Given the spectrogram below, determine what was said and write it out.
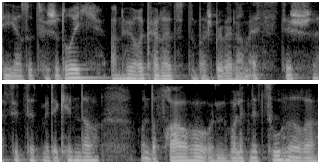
die ihr so zwischendurch anhören könnt. Zum Beispiel, wenn ihr am Esstisch sitzt mit den Kindern und der Frau und wollt nicht zuhören.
